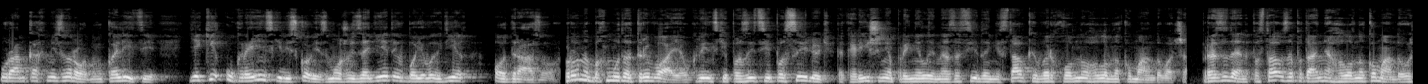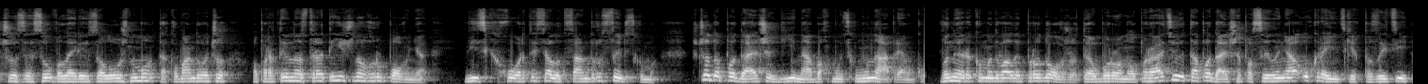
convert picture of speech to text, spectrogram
у рамках міжнародної коаліції, які українські військові зможуть задіяти в бойових діях одразу. Оборона Бахмута триває. Українські позиції посилюють. Таке рішення прийняли на засіданні ставки Верховного головнокомандувача. Президент поставив запитання головнокомандувачу ЗСУ Валерію Залужному та командувачу оперативно-стратегічного груповання військ Хортиця Олександру Сирському щодо подальших дій на Бахмутському напрямку. Вони рекомендували продовжувати оборонну операцію та подальше посилення українських позицій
